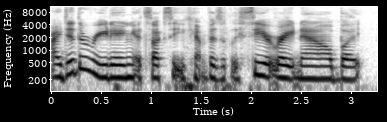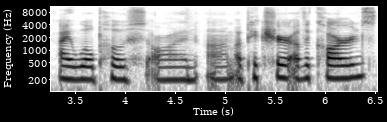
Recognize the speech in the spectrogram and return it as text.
I did the reading. It sucks that you can't physically see it right now, but I will post on um, a picture of the cards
